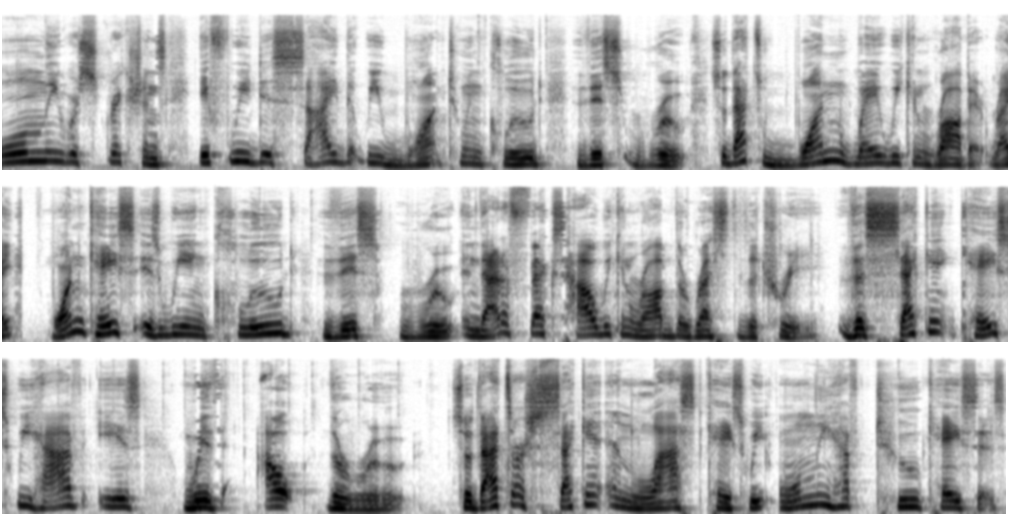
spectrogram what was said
only restrictions if we decide that we want to include this root. So that's one way we can rob it, right? One case is we include this root, and that affects how we can rob the rest of the tree. The second case we have is without the root. So that's our second and last case. We only have two cases.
